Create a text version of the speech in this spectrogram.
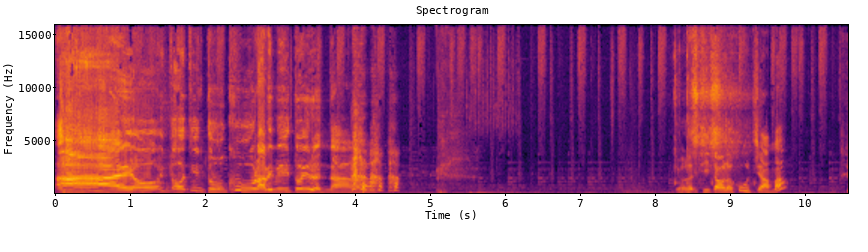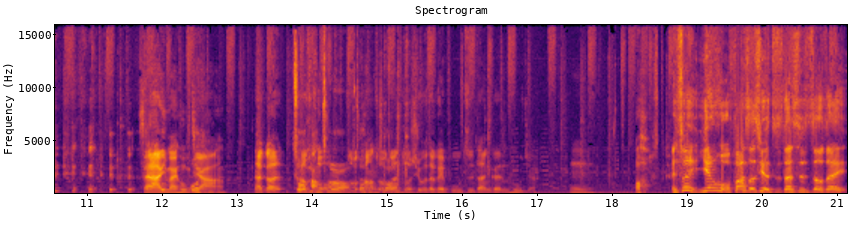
哎呦，你走进毒窟了，里面一堆人呐、有人提到了护甲吗？在哪里买护甲？那个左 Ctrl，Ctrl 左左 Ctrl Ctrl 跟左 Shift 可以补子弹跟护甲。嗯，哦哎，所以烟火发射器的子弹是只有在……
